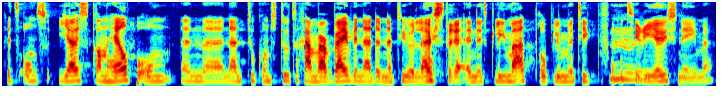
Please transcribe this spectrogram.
het ons juist kan helpen om een, uh, naar een toekomst toe te gaan waarbij we naar de natuur luisteren en het klimaatproblematiek bijvoorbeeld mhm. serieus nemen.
